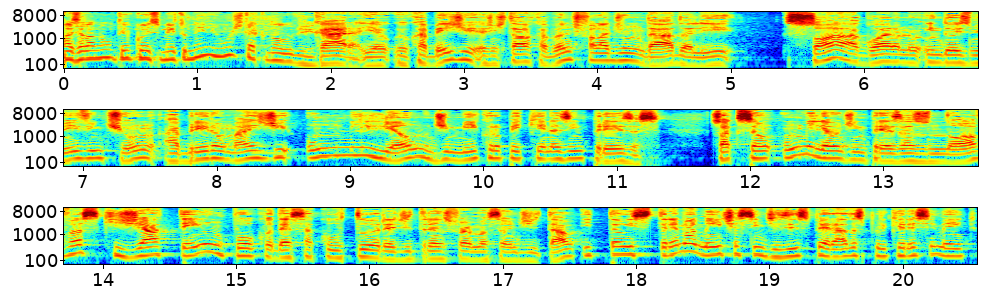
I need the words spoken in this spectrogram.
mas ela não tem conhecimento nenhum de tecnologia. Cara, e eu, eu acabei de. A gente tava acabando de falar de um dado ali. Só agora, no- em 2021, abriram mais de um milhão de micro pequenas empresas. Só que são um milhão de empresas novas que já têm um pouco dessa cultura de transformação digital e estão extremamente assim desesperadas por crescimento.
